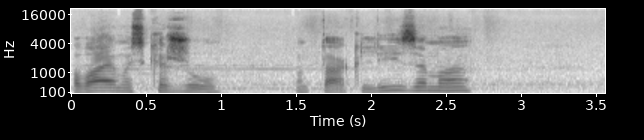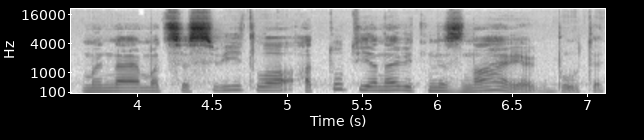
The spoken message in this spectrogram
Ховаємось, кажу. Отак, ліземо. Минаємо це світло, а тут я навіть не знаю, як бути.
